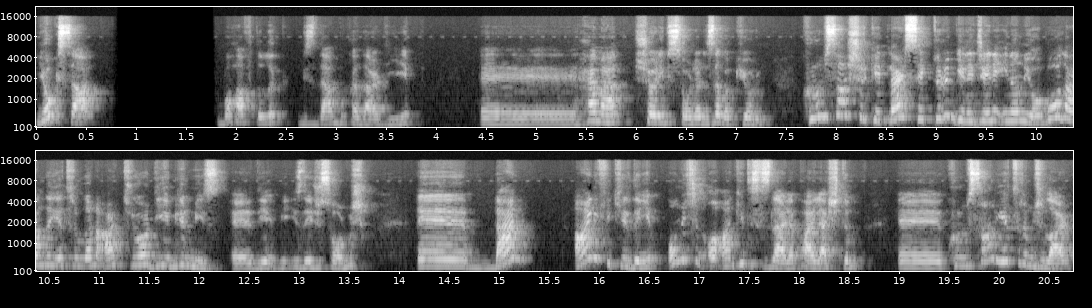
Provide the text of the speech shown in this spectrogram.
Yoksa bu haftalık bizden bu kadar deyip ee, hemen şöyle bir sorularınıza bakıyorum. Kurumsal şirketler sektörün geleceğine inanıyor. Bu alanda yatırımlarını arttırıyor diyebilir miyiz e, diye bir izleyici sormuş. E, ben aynı fikirdeyim. Onun için o anketi sizlerle paylaştım. E, kurumsal yatırımcılar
